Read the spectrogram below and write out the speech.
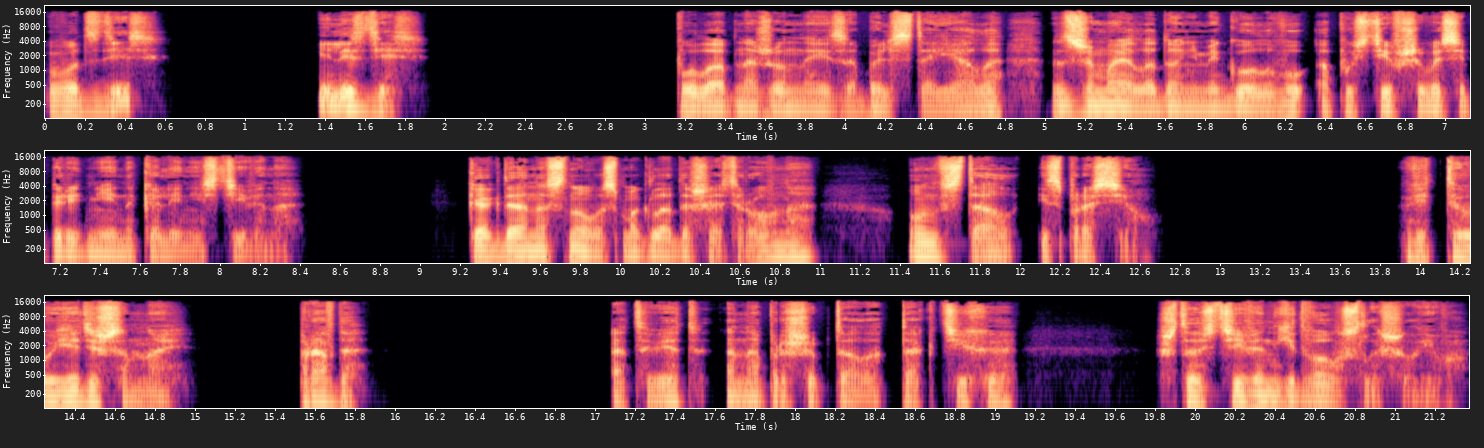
вот здесь? Или здесь? Полуобнаженная Изабель стояла, сжимая ладонями голову опустившегося перед ней на колени Стивена. Когда она снова смогла дышать ровно, он встал и спросил. «Ведь ты уедешь со мной, правда?» Ответ она прошептала так тихо, что Стивен едва услышал его.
